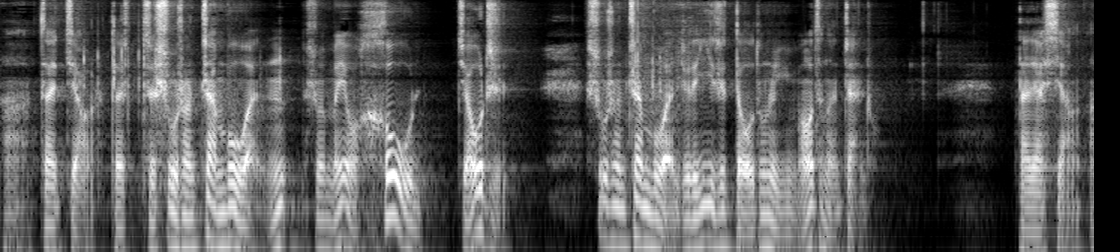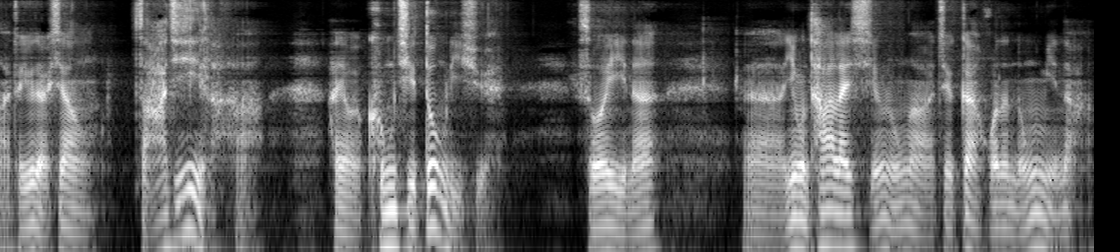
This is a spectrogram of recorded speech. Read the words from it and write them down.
啊，在脚在在树上站不稳，说没有后脚趾，树上站不稳就得一直抖动着羽毛才能站住。大家想啊，这有点像杂技了啊，还有空气动力学，所以呢，呃，用它来形容啊，这干活的农民呐，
